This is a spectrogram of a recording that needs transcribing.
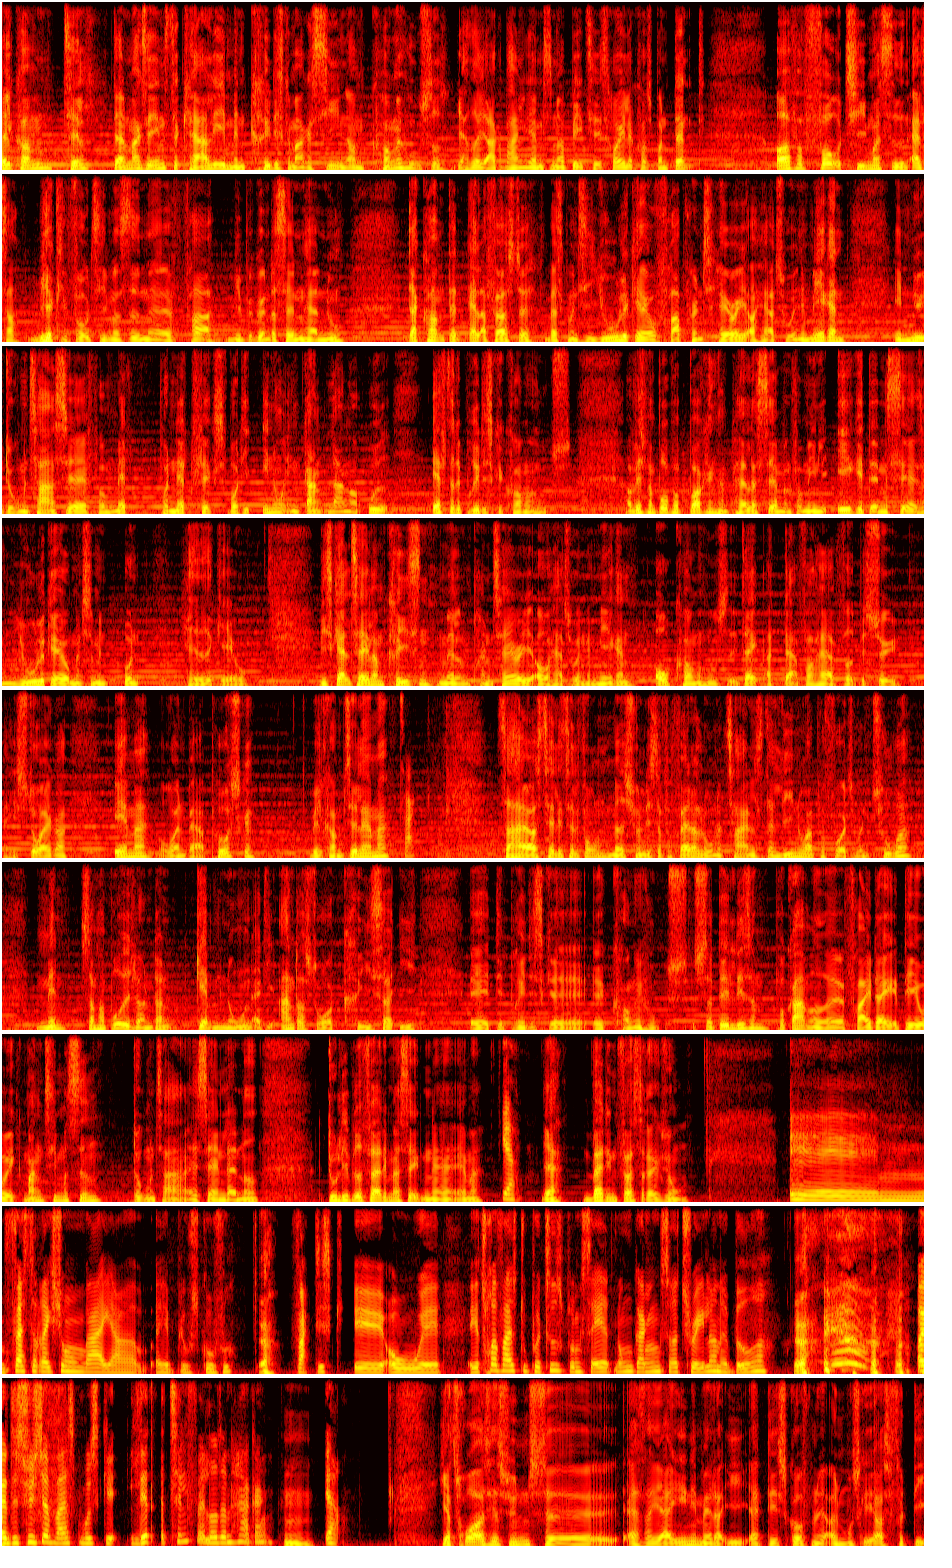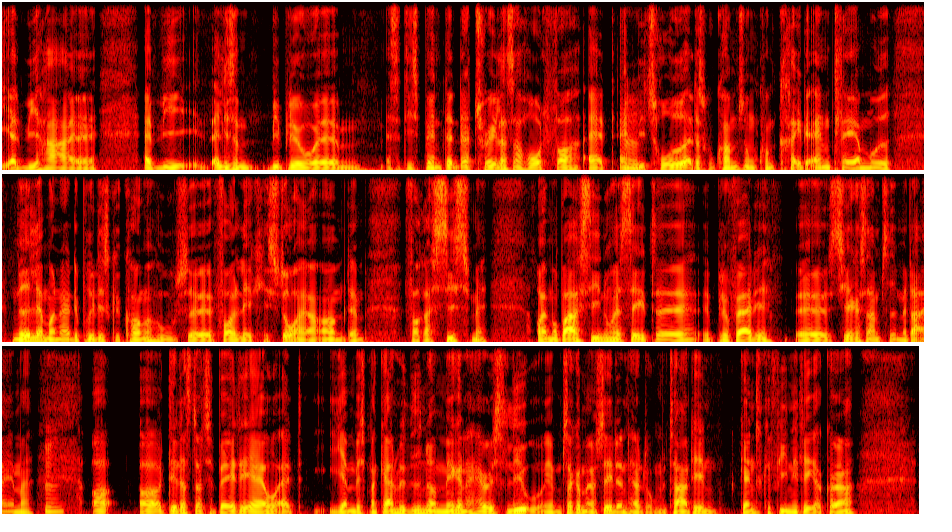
Velkommen til Danmarks eneste kærlige, men kritiske magasin om kongehuset. Jeg hedder Jakob Heinle Jensen og BT's royale korrespondent. Og for få timer siden, altså virkelig få timer siden, øh, fra vi begyndte at sende her nu, der kom den allerførste, hvad skal man sige, julegave fra Prince Harry og hertuginde Meghan. En ny dokumentarserie på, Met- på Netflix, hvor de endnu en gang langer ud efter det britiske kongehus. Og hvis man bor på Buckingham Palace, ser man formentlig ikke denne serie som en julegave, men som en ond hadegave. Vi skal tale om krisen mellem prins Harry og hertuginde Meghan og kongehuset i dag, og derfor har jeg fået besøg af historiker Emma Rønberg Påske. Velkommen til, Emma. Tak. Så har jeg også talt i telefon med journalist og forfatter Lone Tejls, der lige nu er på Fuerteventura, men som har boet i London gennem nogle af de andre store kriser i øh, det britiske øh, kongehus. Så det er ligesom programmet øh, fra i dag. Det er jo ikke mange timer siden dokumentarserien landede. Du er lige blevet færdig med at se den, øh, Emma. Ja. Ja. Hvad er din første reaktion? Øh, første reaktion var, at jeg øh, blev skuffet. Ja. Faktisk. Øh, og øh, jeg tror faktisk, du på et tidspunkt sagde, at nogle gange så er trailerne bedre. Ja. og det synes jeg faktisk måske lidt er tilfældet den her gang. Mm. Ja. Jeg tror også, jeg synes, øh, altså jeg er enig med dig i, at det er skuffende, og måske også fordi, at vi har, øh, at vi, at ligesom vi blev, øh, altså de spændte den der trailer så hårdt for, at, at mm. vi troede, at der skulle komme sådan nogle konkrete anklager mod medlemmerne af det britiske kongehus, øh, for at lægge historier om dem for racisme. Og jeg må bare sige, nu har jeg set, øh, blev færdig øh, cirka samtidig med dig, Emma, Mm. og og det, der står tilbage, det er jo, at jamen, hvis man gerne vil vide noget om Meghan og Harrys liv, jamen, så kan man jo se den her dokumentar. Det er en ganske fin idé at gøre.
